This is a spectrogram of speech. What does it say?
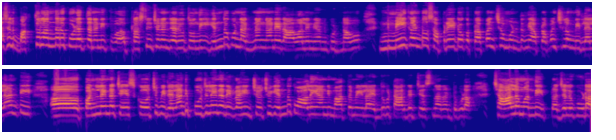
అసలు భక్తులందరూ కూడా తనని ప్రశ్నించడం జరుగుతుంది. ఎందుకు నగ్నంగానే రావాలని అనుకుంటున్నావు? మీకంటూ సపరేట్ ఒక ప్రపంచం ఉంటుంది. ఆ ప్రపంచంలో మీరు ఎలాంటి పనులైనా చేసుకోవచ్చు మీరు ఎలాంటి పూజలైనా నిర్వహించవచ్చు ఎందుకు ఆలయాన్ని మాత్రమే ఇలా ఎందుకు టార్గెట్ చేస్తున్నారంటూ కూడా చాలా మంది ప్రజలు కూడా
